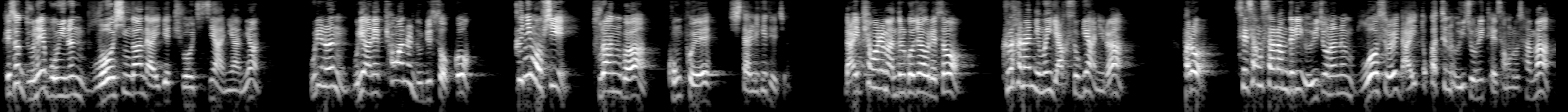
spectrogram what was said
그래서 눈에 보이는 무엇인가 나에게 주어지지 아니하면 우리는 우리 안에 평안을 누릴 수 없고 끊임없이 불안과 공포에 시달리게 되죠. 나의 평안을 만들고자 그래서 그 하나님의 약속이 아니라 바로 세상 사람들이 의존하는 무엇을 나의 똑같은 의존의 대상으로 삼아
